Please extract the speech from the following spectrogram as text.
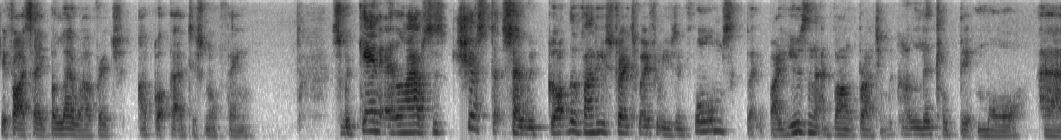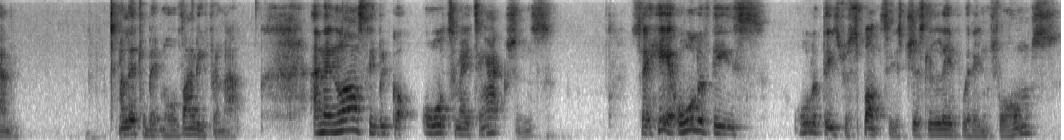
If I say below average, I've got that additional thing so again, it allows us just, so we've got the value straight away from using forms, but by using that advanced branching, we've got a little bit more, um, a little bit more value from that. And then lastly, we've got automating actions. So here, all of these, all of these responses just live within forms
